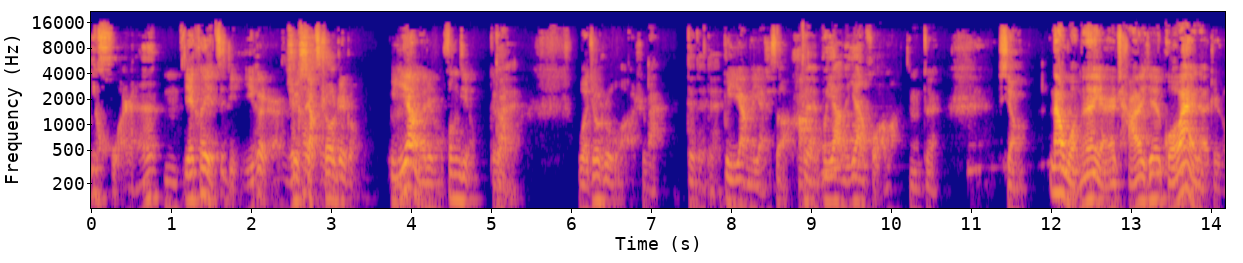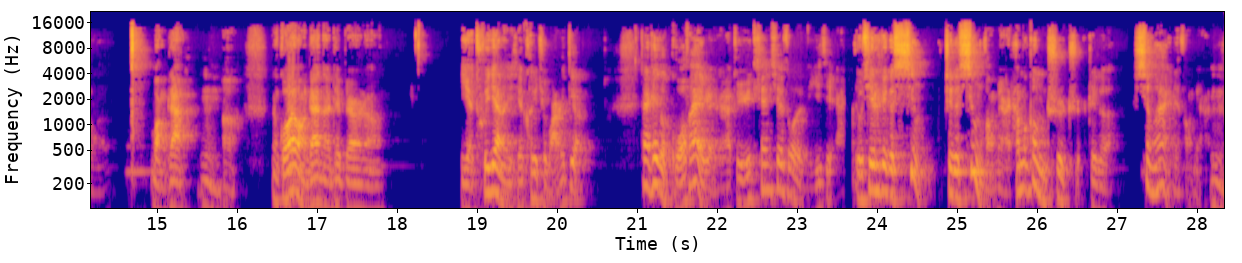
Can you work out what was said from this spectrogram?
一伙人，嗯，也可以自己一个人去享受这种不一样的这种风景，对对吧？我就是我，是吧？对对对不一样的颜色，哈对，不一样的焰火嘛。嗯，对，行。那我们呢也是查了一些国外的这种网站，嗯啊那国外网站呢这边呢也推荐了一些可以去玩的地儿，但这个国外人啊对于天蝎座的理解，尤其是这个性这个性方面，他们更是指这个性爱这方面，嗯，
